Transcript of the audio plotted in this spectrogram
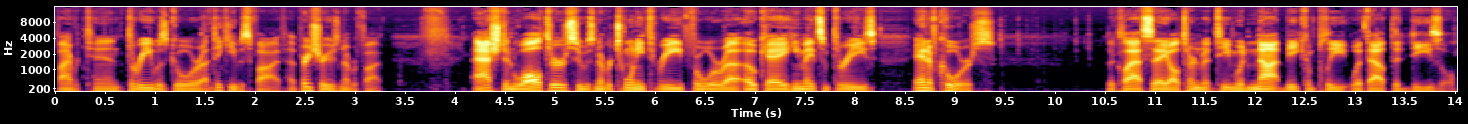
five or ten. Three was Gore. I think he was five. I'm pretty sure he was number five. Ashton Walters, who was number 23 for uh, OK, he made some threes. And of course, the Class A all tournament team would not be complete without the Diesel.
